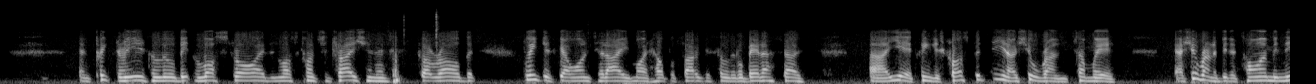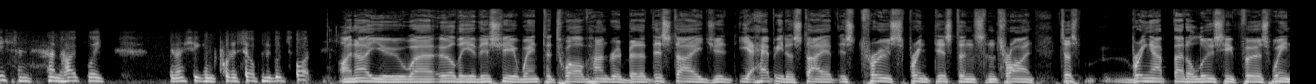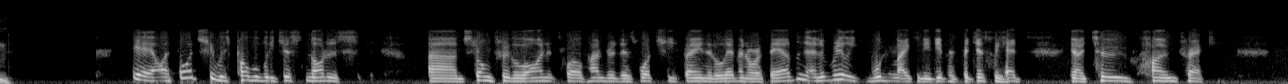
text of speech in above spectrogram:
and pricked her ears a little bit, lost stride and lost concentration and got rolled. But blinkers go on today might help her focus a little better. So, uh, yeah, fingers crossed. But, you know, she'll run somewhere. Uh, she'll run a bit of time in this and, and hopefully you know, she can put herself in a good spot. I know you uh, earlier this year went to 1200, but at this stage, you, are happy to stay at this true sprint distance and try and just bring up that elusive first win. Yeah, I thought she was probably just not as um, strong through the line at 1200 as what she's been at 11 or 1000, and it really wouldn't make any difference. But just we had, you know, two home track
